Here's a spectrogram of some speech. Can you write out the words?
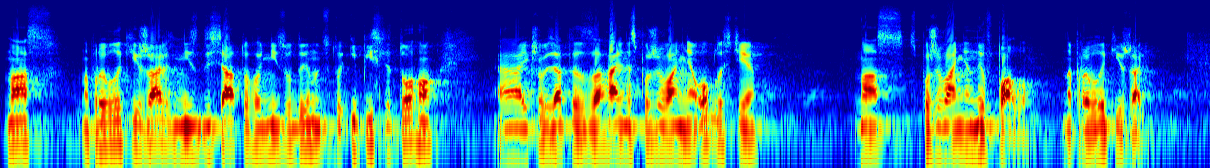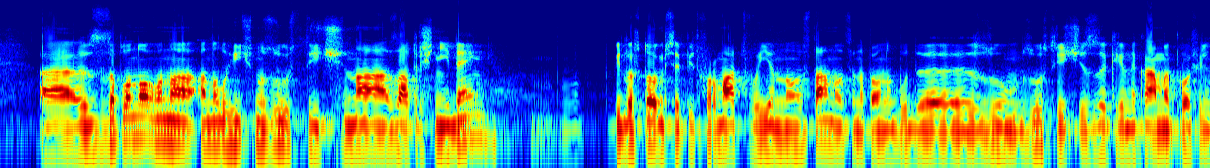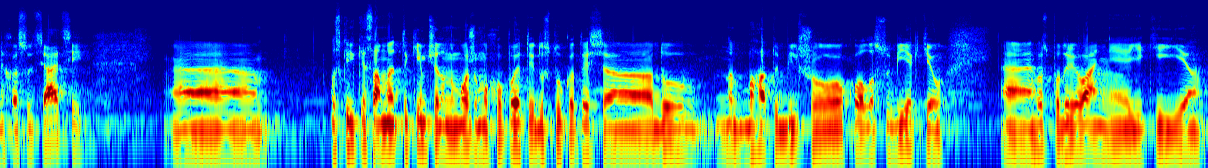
Нас, на превеликий жаль, ні з 10-го, ні з 11-го, і після того, якщо взяти загальне споживання області, у нас споживання не впало, на превеликий жаль. Е, Запланована аналогічна зустріч на завтрашній день. Підлаштовуємося під формат воєнного стану. Це, напевно, буде Zoom зустріч з керівниками профільних асоціацій. Е, Оскільки саме таким чином ми можемо охопити і достукатися до набагато більшого кола суб'єктів е, господарювання, які є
